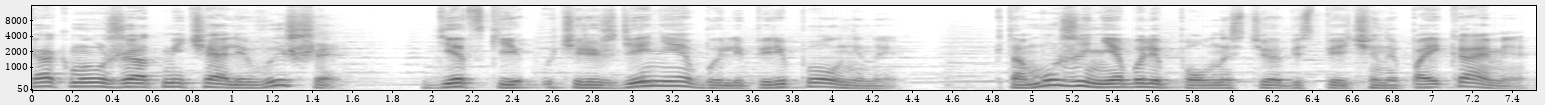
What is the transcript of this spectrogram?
Как мы уже отмечали выше, детские учреждения были переполнены. К тому же не были полностью обеспечены пайками.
